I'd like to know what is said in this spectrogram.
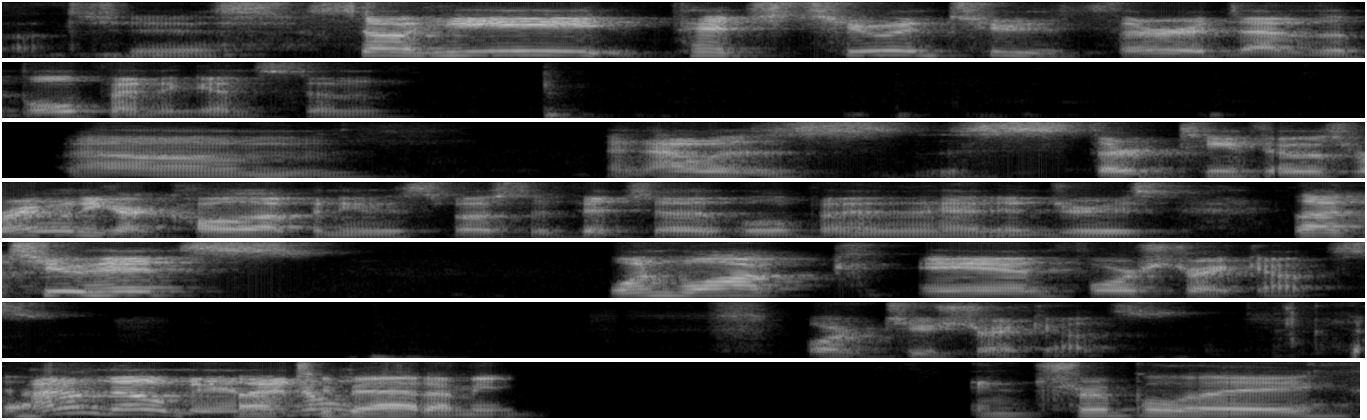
thought. Jeez. So he pitched two and two thirds out of the bullpen against them. Um, and that was the thirteenth. It was right when he got called up, and he was supposed to pitch out of the bullpen and had injuries. About two hits, one walk, and four strikeouts, or two strikeouts. Yeah. I don't know, man. Not too bad. I mean, in AAA,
